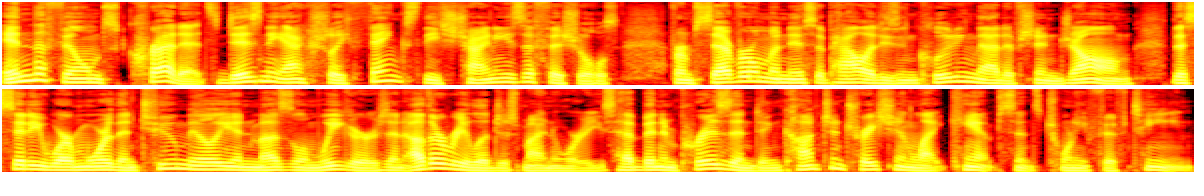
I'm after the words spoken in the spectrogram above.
In the film's credits, Disney actually thanks these Chinese officials from several municipalities, including that of Xinjiang, the city where more than 2 million Muslim Uyghurs and other religious minorities have been imprisoned in concentration like camps since 2015.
